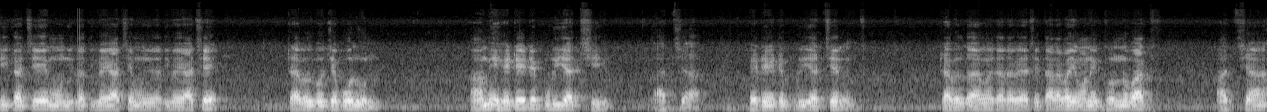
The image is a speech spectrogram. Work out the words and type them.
ঠিক আছে মঞ্জুলা দিভাই আছে মঞ্জুলা দিভাই আছে। ট্রাভেল বলছে, বলুন। আমি হেঁটে হেঁটে পুরী যাচ্ছি। আচ্ছা হেঁটে হেঁটে পুরী যাচ্ছেন। ট্রাভেল তো আমার দাদাভাই আছে। দাদাভাই, অনেক ধন্যবাদ। আচ্ছা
